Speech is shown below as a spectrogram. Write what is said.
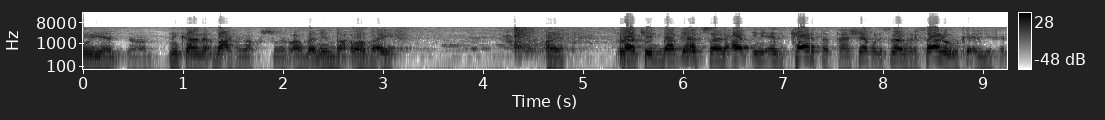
weyaan ninkaana dacfi baa kusugan waa daciif laakiin baaqiyaat saalixaat inay adkaarta tahay sheikh lislaam risaaloba ka alifay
